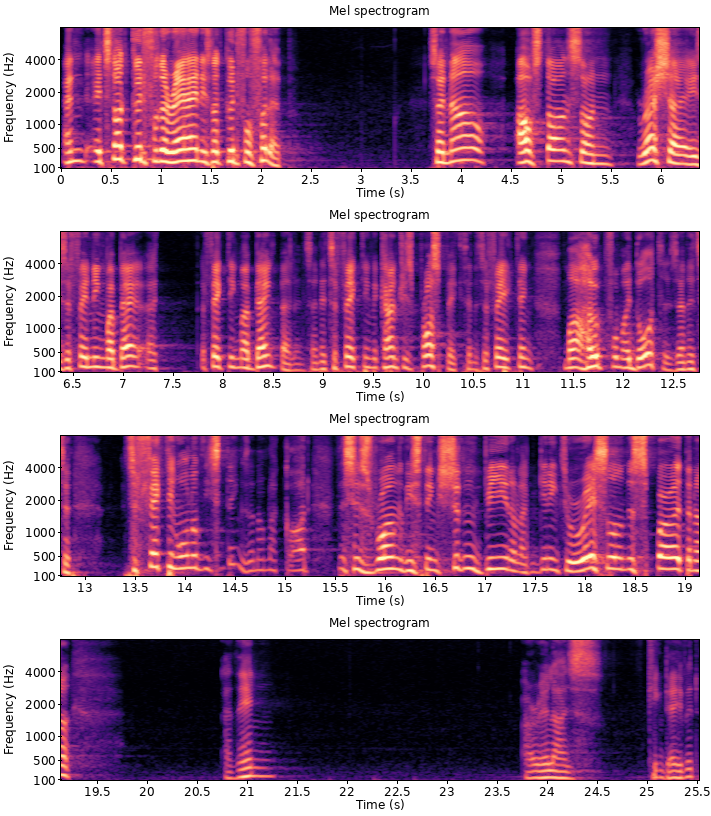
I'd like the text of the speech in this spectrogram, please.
And it's not good for the Rand, it's not good for Philip. So now our stance on Russia is offending my bank, uh, affecting my bank balance, and it's affecting the country's prospects, and it's affecting my hope for my daughters, and it's a, It's affecting all of these things. And I'm like, God, this is wrong. These things shouldn't be. And I'm like beginning to wrestle in the spirit. And, I, and then I realize, King David,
